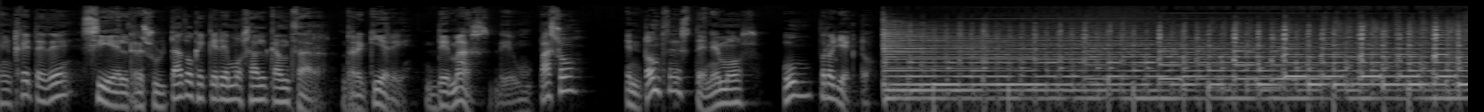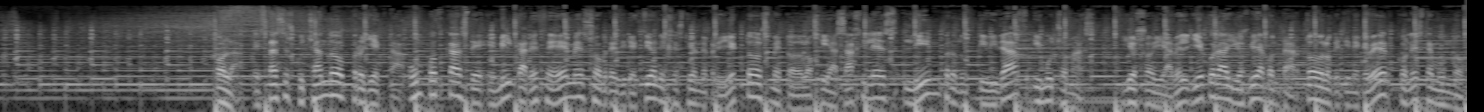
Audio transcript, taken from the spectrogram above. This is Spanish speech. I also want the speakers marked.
Speaker 1: en GTD si el resultado que queremos alcanzar requiere de más de un paso, entonces tenemos un proyecto.
Speaker 2: Hola, estás escuchando Proyecta, un podcast de Emilcar FM sobre dirección y gestión de proyectos, metodologías ágiles, lean, productividad y mucho más. Yo soy Abel Yécora y os voy a contar todo lo que tiene que ver con este mundo.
